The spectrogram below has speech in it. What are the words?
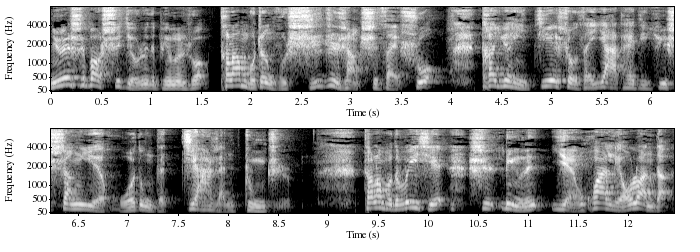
纽约时报》十九日的评论说，特朗普政府实质上是在说，他愿意接受在亚太地区商业活动的戛然终止。特朗普的威胁是令人眼花缭乱的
